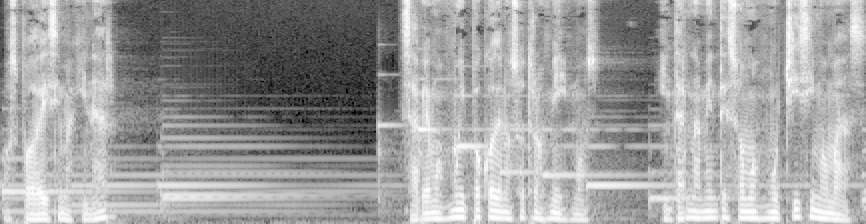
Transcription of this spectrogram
¿Os podéis imaginar? Sabemos muy poco de nosotros mismos. Internamente somos muchísimo más.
